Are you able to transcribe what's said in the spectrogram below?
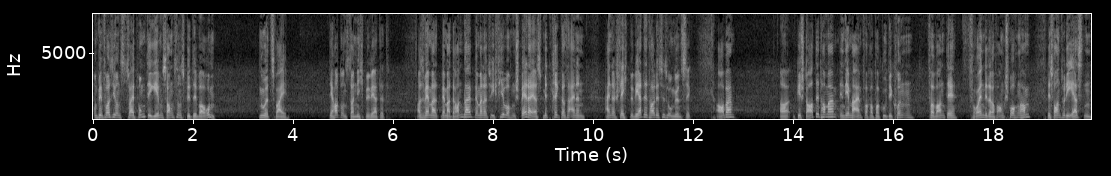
Und bevor Sie uns zwei Punkte geben, sagen Sie uns bitte warum. Nur zwei. Der hat uns dann nicht bewertet. Also wenn man, wenn man dranbleibt, wenn man natürlich vier Wochen später erst mitkriegt, dass einen, einer schlecht bewertet hat, ist es ungünstig. Aber äh, gestartet haben wir, indem wir einfach ein paar gute Kunden, Verwandte, Freunde darauf angesprochen haben. Das waren so die ersten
